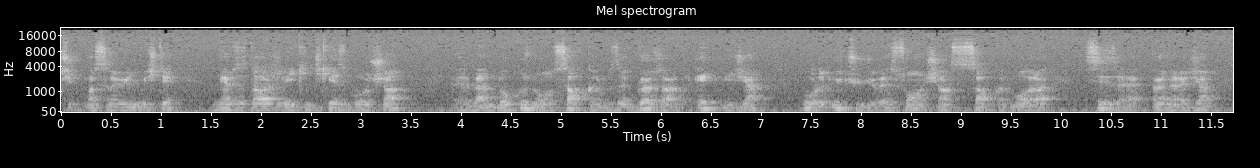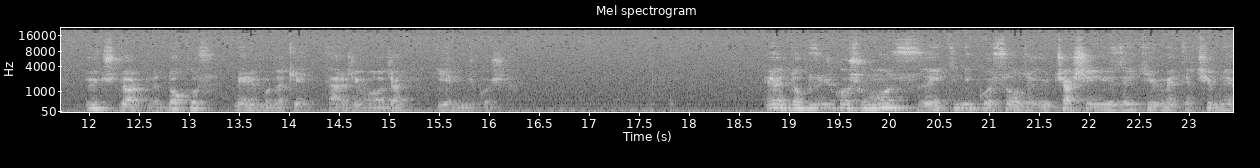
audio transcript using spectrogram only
çıkmasını bilmişti. Nevzat Avcı ile ikinci kez buluşan e, ben 9 nolu safkanımızı göz ardı etmeyeceğim. Burada üçüncü ve son şanslı safkanım olarak sizlere önereceğim. 3, 4 ve 9 benim buradaki tercihim olacak 7. koşu. Evet 9. koşumuz zeytinlik koşusu olacak. 3 yaşlı İngilizler 2000 metre çimle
